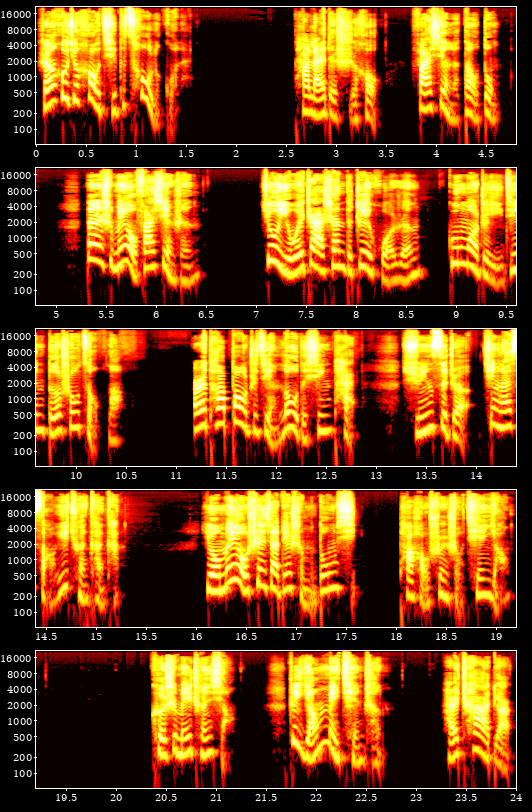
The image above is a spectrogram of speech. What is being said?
然后就好奇的凑了过来。他来的时候发现了盗洞，但是没有发现人，就以为炸山的这伙人估摸着已经得手走了，而他抱着捡漏的心态，寻思着进来扫一圈看看，有没有剩下点什么东西，他好顺手牵羊。可是没成想，这羊没牵成，还差点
